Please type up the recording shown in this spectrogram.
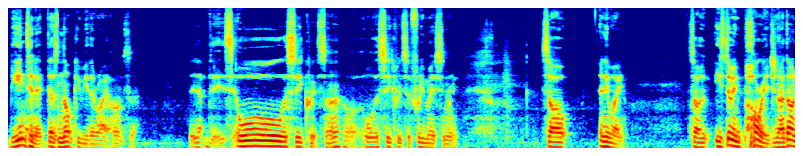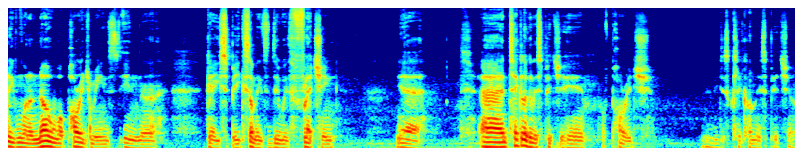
the internet does not give you the right answer. It's all the secrets, huh? All the secrets of Freemasonry. So, anyway, so he's doing porridge, and I don't even want to know what porridge means in uh, gay speak. Something to do with fletching. Yeah. And take a look at this picture here of porridge. Let me just click on this picture.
